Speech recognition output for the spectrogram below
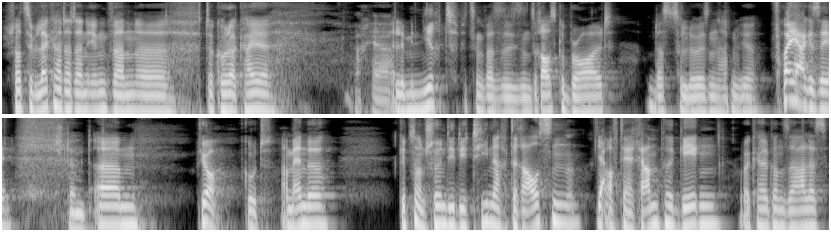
Shotzi Blackheart hat dann irgendwann äh, Dakota Kai Ach ja, eliminiert, beziehungsweise sie sind rausgebrawlt. Um das zu lösen, hatten wir vorher gesehen. stimmt. Ähm, ja, gut. Am Ende gibt's noch einen schönen DDT nach draußen Ja. auf der Rampe gegen Raquel Gonzalez.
